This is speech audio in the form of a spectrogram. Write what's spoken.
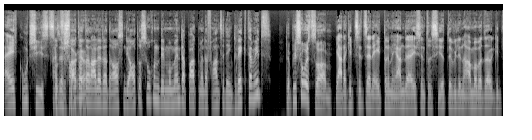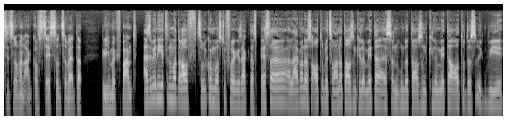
eigentlich gut schießt. Also schaut ja. dann alle da draußen, die Autos suchen, den Moment abwarten, wenn der Franzi denkt, weg damit. Der Bischof ist zu haben. Ja, da gibt es jetzt einen älteren Herrn, der ist interessiert, der will ihn haben, aber da gibt es jetzt noch einen Ankaufstest und so weiter. Bin ich mal gespannt. Also wenn ich jetzt nochmal drauf zurückkomme, was du vorher gesagt hast, besser allein das Auto mit 200.000 Kilometer als ein 100.000 Kilometer Auto, das irgendwie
